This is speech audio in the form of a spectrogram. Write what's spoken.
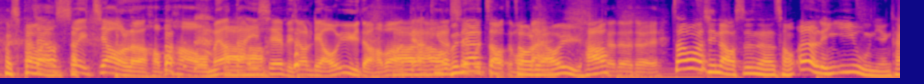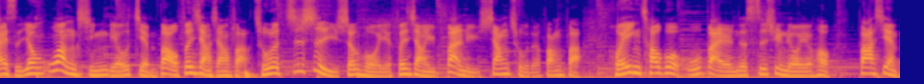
大家要睡觉了，好不好？我们要带一些比较疗愈的，好不好？好等下听了睡不着怎么办？走疗愈，好。对对对。张忘形老师呢，从二零一五年开始用忘形流简报分享想法，除了知识与生活，也分享与伴侣相处的方法。回应超过五百人的私讯留言后，发现。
